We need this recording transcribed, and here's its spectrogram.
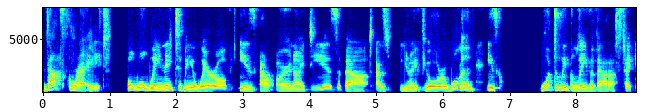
that's great. But what we need to be aware of is our own ideas about, as you know, if you're a woman, is what do we believe about us take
